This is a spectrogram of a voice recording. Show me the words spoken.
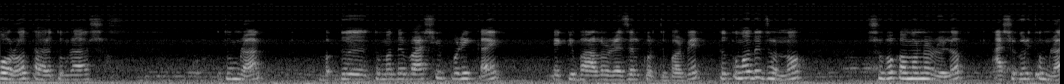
করো, তাহলে তোমরা তোমরা তোমাদের বার্ষিক পরীক্ষায় একটি ভালো রেজাল্ট করতে পারবে। তো তোমাদের জন্য শুভকামনা রইল। আশা করি তোমরা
